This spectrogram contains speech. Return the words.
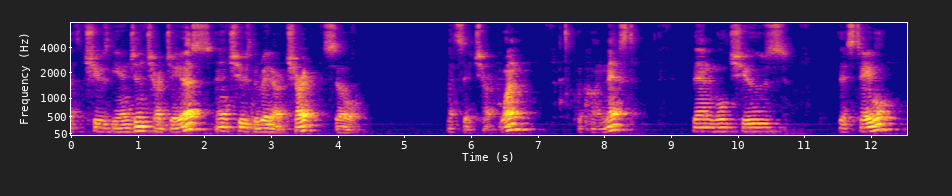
Let's choose the engine, chart.js, and choose the radar chart. So let's say chart 1, click on next. Then we'll choose this table,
